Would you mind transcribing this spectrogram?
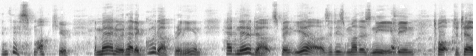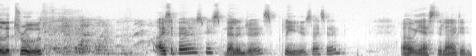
And this, mark you, a man who had had a good upbringing and had no doubt spent years at his mother's knee being taught to tell the truth. I suppose Miss Bellinger is pleased, I said. Oh, yes, delighted.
